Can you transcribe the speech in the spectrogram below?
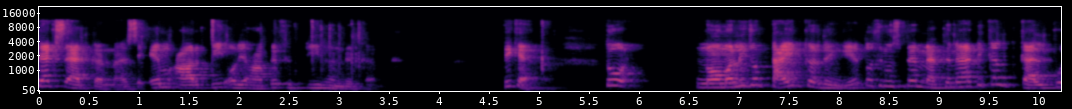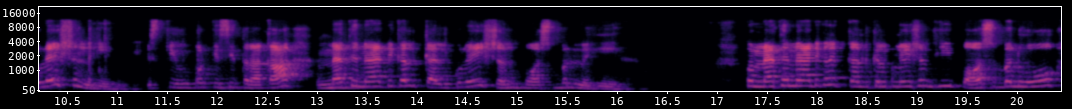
टेक्स्ट ऐड करना है, जैसे एम आर पी और यहाँ पे 1500 करना है। ठीक है? तो नॉर्मली जो टाइप कर देंगे तो फिर उस पर मैथमेटिकल कैलकुलेशन नहीं होगी। इसके ऊपर किसी तरह का मैथमेटिकल कैलकुलेशन पॉसिबल नहीं है। तो मैथमेटिकल कैलकुलेशन भी पॉसिबल हो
